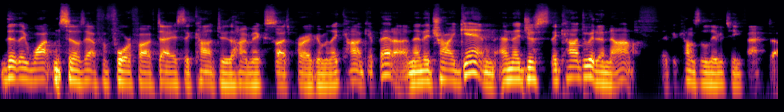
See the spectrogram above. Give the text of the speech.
that they wipe themselves out for four or five days. They can't do the home exercise program and they can't get better. And then they try again and they just, they can't do it enough. It becomes a limiting factor.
